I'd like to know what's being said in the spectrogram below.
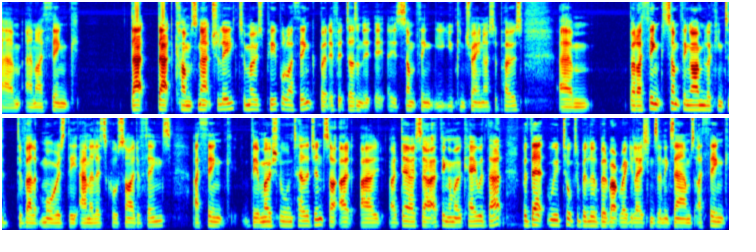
um, and I think that that comes naturally to most people. I think, but if it doesn't, it, it, it's something you, you, can train, I suppose. Um, but I think something I'm looking to develop more is the analytical side of things. I think the emotional intelligence, I, I, I dare say, I think I'm okay with that. But that we talked a, bit, a little bit about regulations and exams. I think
